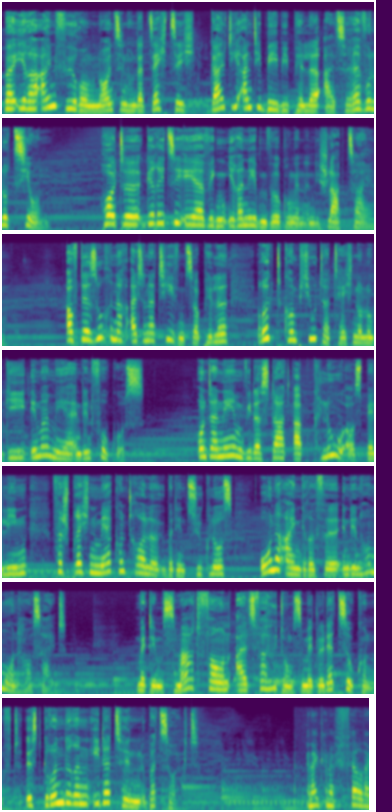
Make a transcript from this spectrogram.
Bei ihrer Einführung 1960 galt die Antibabypille als Revolution. Heute gerät sie eher wegen ihrer Nebenwirkungen in die Schlagzeilen. Auf der Suche nach Alternativen zur Pille rückt Computertechnologie immer mehr in den Fokus. Unternehmen wie das Start-up Clue aus Berlin versprechen mehr Kontrolle über den Zyklus ohne Eingriffe in den Hormonhaushalt. Mit dem Smartphone als Verhütungsmittel der Zukunft ist Gründerin Ida Tin überzeugt.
